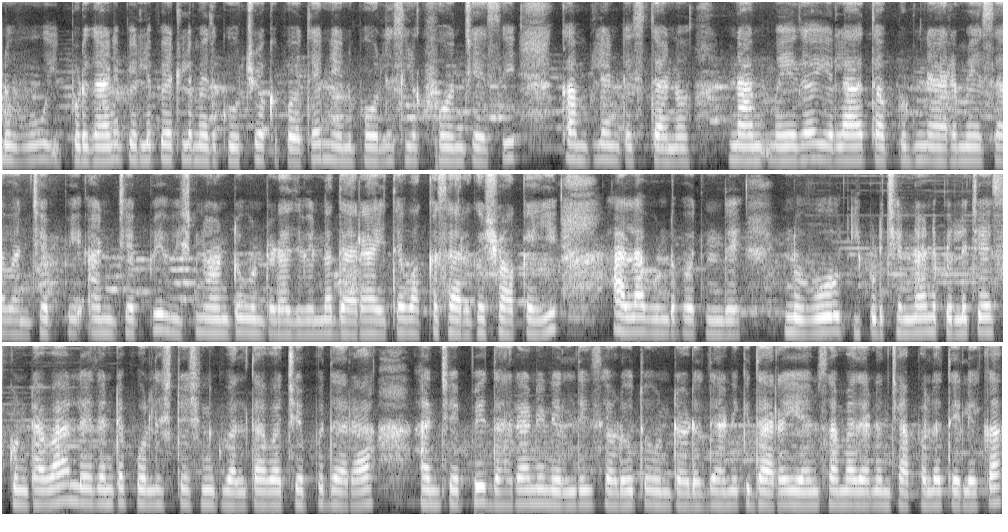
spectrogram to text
నువ్వు ఇప్పుడు కానీ పెళ్ళిపేటల మీద కూర్చోకపోతే నేను పోలీసులకు ఫోన్ చేసి కంప్లైంట్ ఇస్తాను. నా మీద ఇలా తప్పుడు నేరం వేసావని చెప్పి అని చెప్పి విష్ణు అంటూ ఉంటాడు. అది విన్న ధర అయితే ఒక్కసారిగా షాక్ అయ్యి అలా ఉండిపోతుంది. నువ్వు ఇప్పుడు చిన్నాన్ని పెళ్ళి చేసుకుంటావా? లేదంటే పోలీస్ స్టేషన్కి వెళ్తావా? చెప్పు ధర అని చెప్పి ధరని నిలదీసి అడుగుతూ ఉంటాడు. దానికి ధర ఏం సమాధానం చెప్పాలో తెలియక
